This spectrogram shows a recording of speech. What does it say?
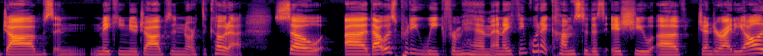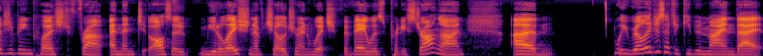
jobs and making new jobs in North Dakota. So uh, that was pretty weak from him. And I think when it comes to this issue of gender ideology being pushed from, and then to also mutilation of children, which Vivek was pretty strong on, um, we really just have to keep in mind that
